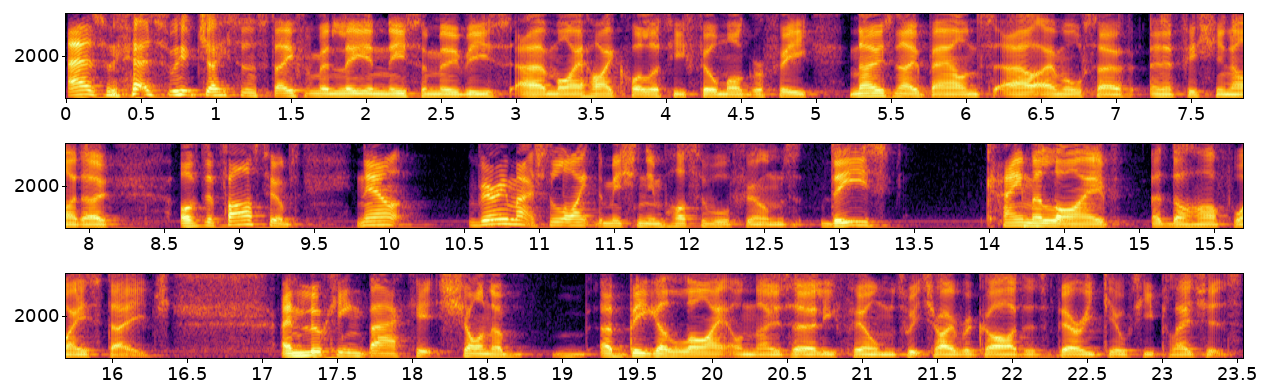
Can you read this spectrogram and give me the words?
as we, as with Jason Statham and Liam Neeson movies, uh, my high quality filmography knows no bounds. Uh, I'm also an aficionado of the fast films. Now, very much like the Mission Impossible films, these came alive at the halfway stage. And looking back, it shone a, a bigger light on those early films, which I regard as very guilty pleasures.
